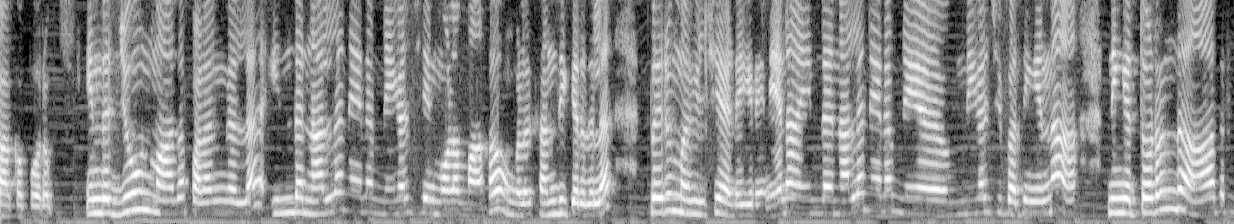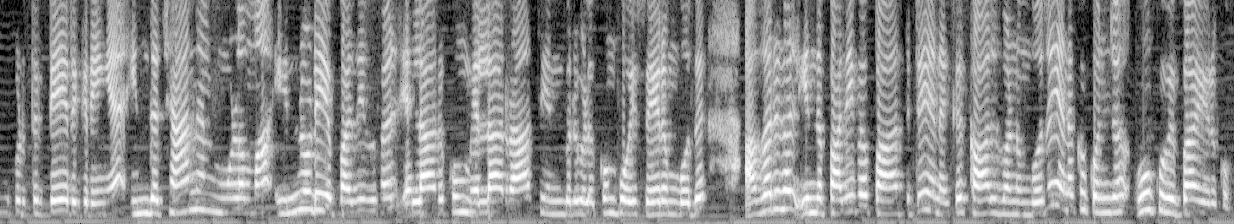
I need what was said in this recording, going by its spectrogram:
பார்க்க போறோம். இந்த ஜூன் மாத பலன்கள்ல இந்த நல்ல நேரம் நிகழ்ச்சியின் மூலமாக உங்களை சந்திக்கிறதுல பெரும் மகிழ்ச்சி அடைகிறேன். ஏன்னா இந்த நல்ல நேரம் நிகழ்ச்சி பாத்தீங்கன்னா நீங்க தொடர்ந்து ஆதரவு கொடுத்துக்கிட்டே இருக்கிறீங்க. இந்த சேனல் மூலமா என்னுடைய பதிவுகள் எல்லாருக்கும் எல்லா ராசி என்பவர்களுக்கும் போய் சேரும்போது அவர்கள் இந்த பதிவை பார்த்துட்டு எனக்கு கால் பண்ணும்போது எனக்கு கொஞ்சம் ஊக்குவிப்பா இருக்கும்.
